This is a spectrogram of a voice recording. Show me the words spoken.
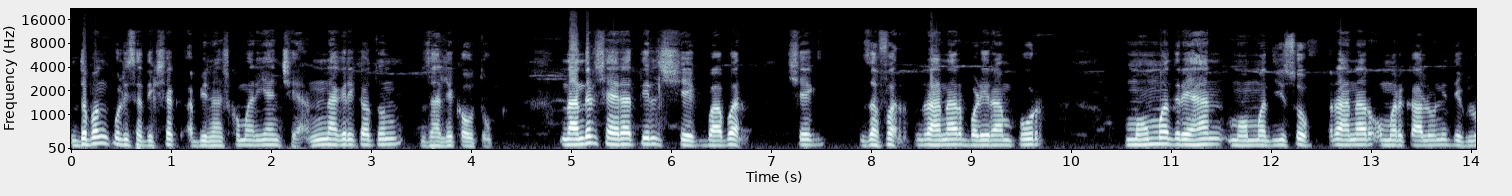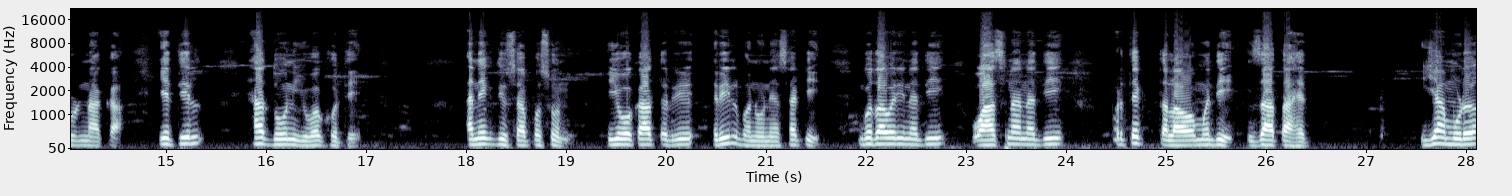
दबंग पोलीस अधीक्षक अविनाश कुमार यांचे नागरिकातून झाले कौतुक. नांदेड शहरातील शेख बाबर शेख जफर राहणार बळीरामपूर मोहम्मद रेहान मोहम्मद युसुफ राहणार उमर कॉलोनी देगलूर नाका येथील ह्या दोन युवक होते. अनेक दिवसापासून युवकात री रील बनवण्यासाठी गोदावरी नदी वासना नदी प्रत्येक तलावामध्ये जात आहेत. यामुळं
